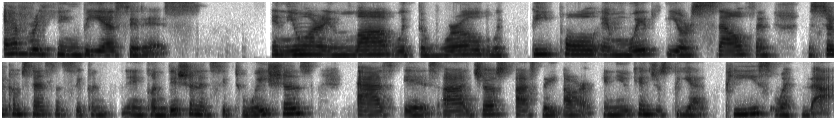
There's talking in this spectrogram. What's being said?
everything be as it is. And you are in love with the world, with people, and with yourself and the circumstances and condition and situations as is, uh, just as they are. And you can just be at peace with that.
